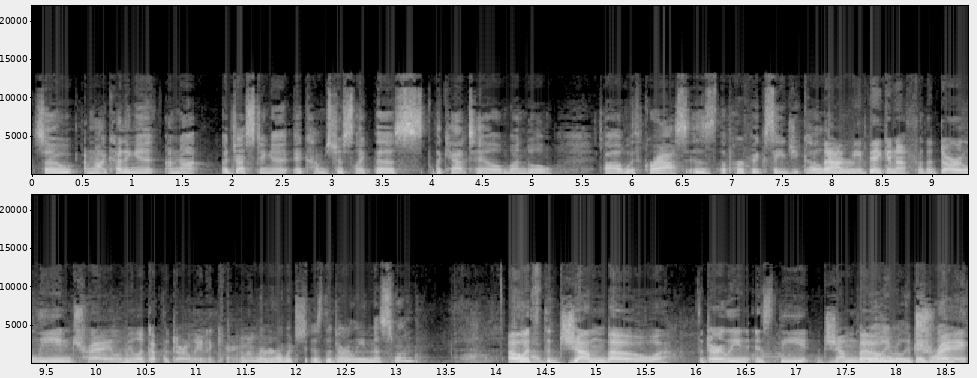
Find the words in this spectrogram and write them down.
So I'm not cutting it, I'm not adjusting it. It comes just like this. The cattail bundle uh, with grass is the perfect sagey color. Will that be big enough for the Darlene tray? Let me look up the Darlene. I can't I don't remember. remember which is the Darlene this one? Oh, it's the jumbo. The Darlene is the jumbo The really, really big tray. one?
